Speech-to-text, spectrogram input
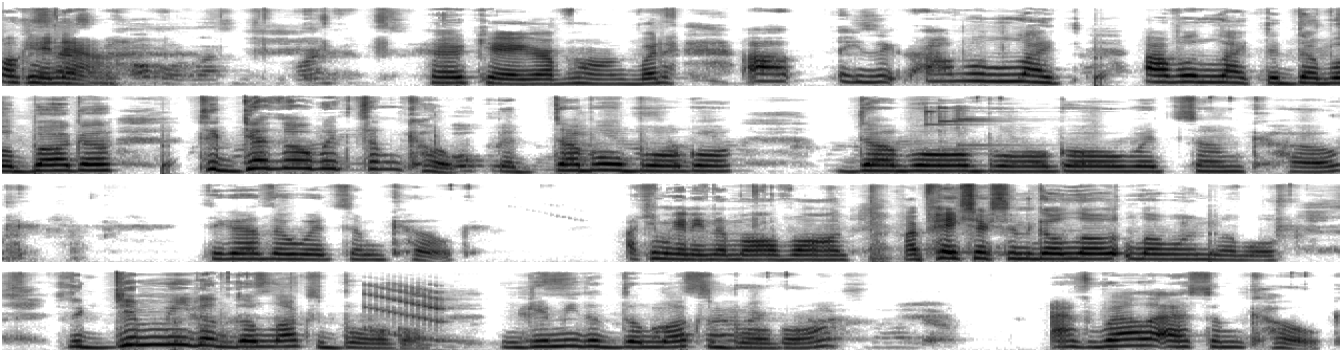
Okay, now. Okay, I'm wrong, but uh, He's like, I would like, I would like the double burger together with some coke. The double burger, double burger with some coke, together with some coke. I keep getting them all wrong. My paycheck's gonna go low, low and level. So give me the deluxe burger. Give me the deluxe burger, as well as some coke.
